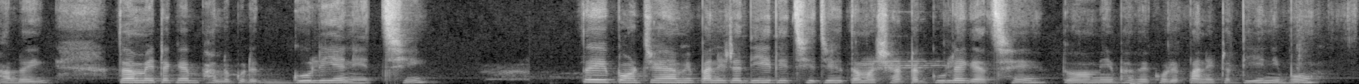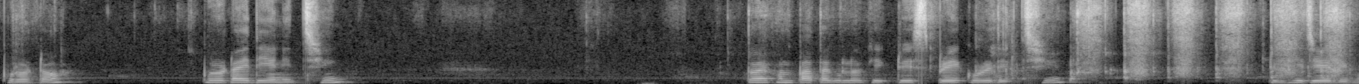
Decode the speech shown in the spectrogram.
ভালোই। তো আমি এটাকে ভালো করে গুলিয়ে নিচ্ছি। তো এই পর্যায়ে আমি পানিটা দিয়ে দিচ্ছি, যেহেতু আমার সারটা গুলে গেছে, তো আমি এভাবে করে পানিটা দিয়ে নিব পুরোটা। পুরোটাই দিয়ে নিচ্ছি। তো এখন পাতাগুলোকে একটু স্প্রে করে দিচ্ছি, একটু ভিজিয়ে দিব।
